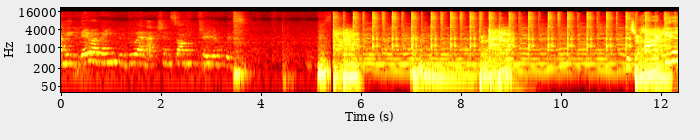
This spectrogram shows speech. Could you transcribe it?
family. Today we are going to do an action song treasure quiz. Does your heart give?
